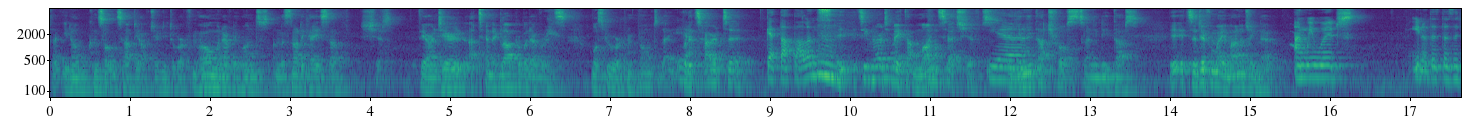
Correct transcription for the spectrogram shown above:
That, you know, consultants have the opportunity to work from home whenever they want. And it's not a case of, shit, they aren't here at 10 o'clock or whatever. It's must be working from home today. But it's hard to, Get that balance. Mm. it, it's even hard to make that mindset shift. Yeah. You need that trust and you need that. It, it's a different way of managing now. and we would, you know, there's, there's a,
